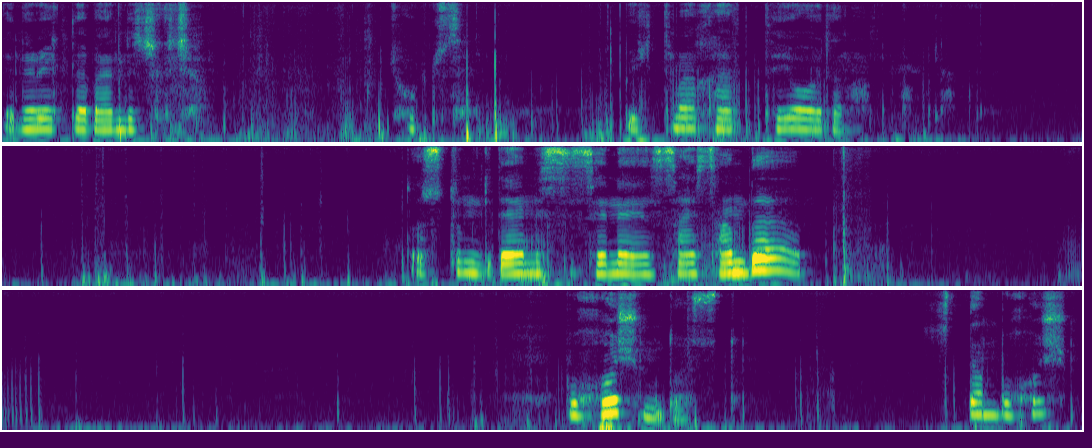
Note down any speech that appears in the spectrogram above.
Beni bekle ben de çıkacağım. Çok güzel. Büyük ihtimal karakteri oradan aldım. Dostum gider misin seni en say sandım. Bu hoş mu dostum? Cidden bu hoş mu?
